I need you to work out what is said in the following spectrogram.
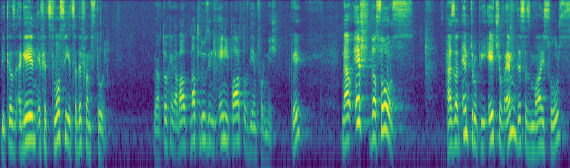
Because again, if it's lossy, it's a different story. We are talking about not losing any part of the information. Okay? Now, if the source has an entropy h of m, this is my source.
